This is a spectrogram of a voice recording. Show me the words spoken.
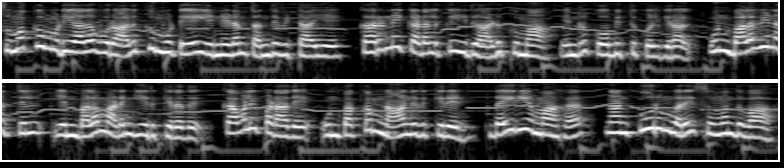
சுமக்க முடியாத ஒரு அழுக்கு மூட்டையை என்னிடம் தந்துவிட்டாயே. கருணை கடலுக்கு இது அடுக்குமா? என்று கோபித்துக் கொள்கிறாள். உன் பலவீனத்தில் என் பலம் அடங்கியிருக்கிறது. கவலைப்படாதே உன் பக்கம் நான் இருக்கிறேன். தைரியமாக நான் கூறும் வரை சுமந்து வா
